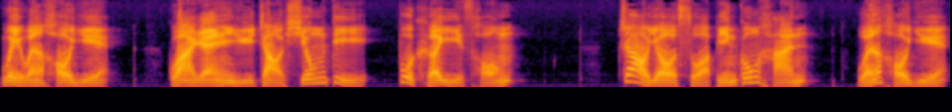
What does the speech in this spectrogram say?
魏文侯曰：“寡人与赵兄弟，不可以从。”赵又所兵攻韩，文侯曰：“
